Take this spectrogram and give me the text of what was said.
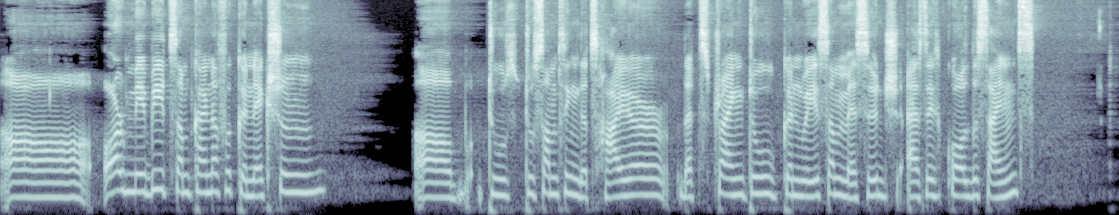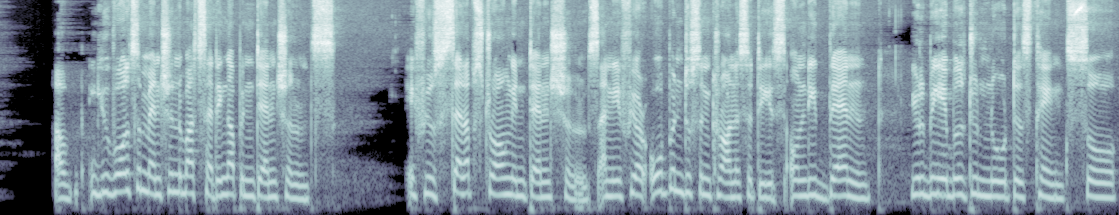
uh, or maybe it's some kind of a connection uh, to to something that's higher that's trying to convey some message, as they call the science. Uh, you've also mentioned about setting up intentions. If you set up strong intentions and if you're open to synchronicities, only then you'll be able to notice things. So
